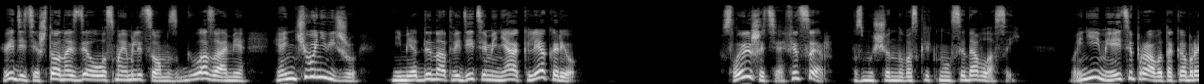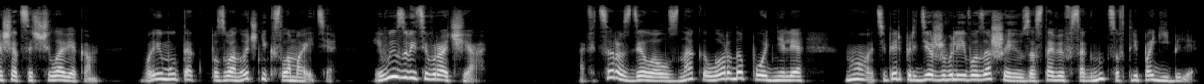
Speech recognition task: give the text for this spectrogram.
«Видите, что она сделала с моим лицом, с глазами? Я ничего не вижу. Немедленно отведите меня к лекарю». «Слышите, офицер?» — возмущенно воскликнул Седовласый. «Вы не имеете права так обращаться с человеком. Вы ему так позвоночник сломаете. И вызовите врача». Офицер сделал знак, и лорда подняли, но теперь придерживали его за шею, заставив согнуться в три погибели.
